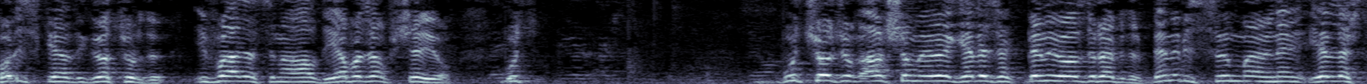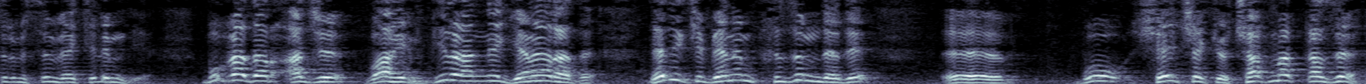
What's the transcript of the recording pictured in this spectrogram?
Polis geldi götürdü. ifadesini aldı. Yapacak bir şey yok. Bu Bu çocuk akşam eve gelecek beni öldürebilir. Beni bir sığınma evine yerleştirmişsin vekilim diye. Bu kadar acı, vahim. Bir anne gene aradı. Dedi ki benim kızım dedi e, bu şey çekiyor çakmak gazı.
